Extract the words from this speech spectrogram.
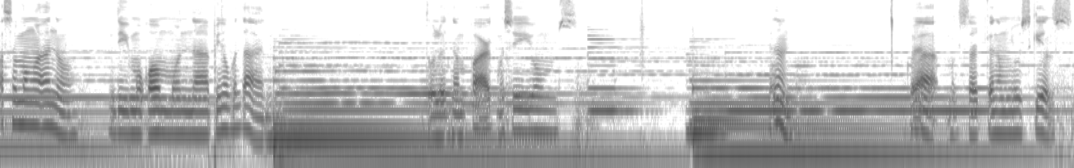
ka sa mga ano, hindi mo common na pinupuntahan. Tulad ng park, museums. Ganun. Kaya, mag-start ka ng new skills.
